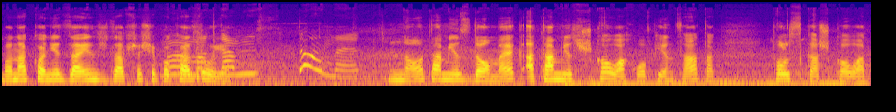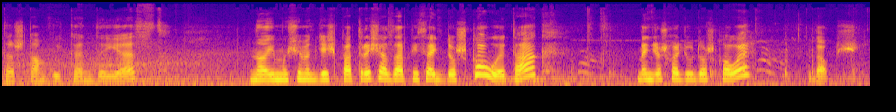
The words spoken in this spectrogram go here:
Bo na koniec zajęć zawsze się pokazuje. Mama, tam jest domek. No, tam jest domek, a tam jest szkoła chłopięca, tak, polska szkoła też tam w weekendy jest. No i musimy gdzieś Patrysia zapisać do szkoły, tak? Będziesz chodził do szkoły? Dobrze.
